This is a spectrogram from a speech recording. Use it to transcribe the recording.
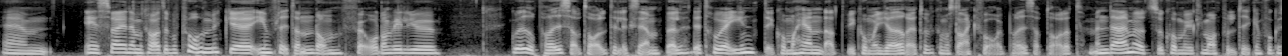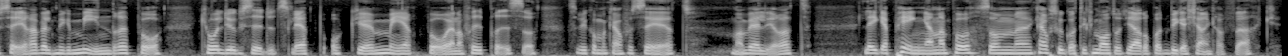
Ehm, är Sverigedemokrater på hur mycket inflytande de får. De vill ju gå ur Parisavtalet till exempel. Det tror jag inte kommer hända att vi kommer göra. Jag tror vi kommer stanna kvar i Parisavtalet. Men däremot så kommer ju klimatpolitiken fokusera väldigt mycket mindre på koldioxidutsläpp och eh, mer på energipriser. Så vi kommer kanske se att man väljer att lägga pengarna på, som eh, kanske skulle gå till klimatåtgärder, på att bygga kärnkraftverk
